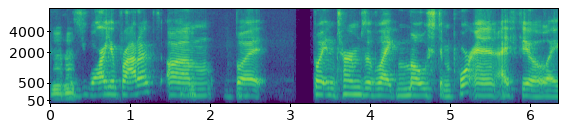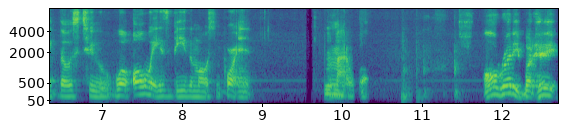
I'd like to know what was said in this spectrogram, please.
Mm-hmm. You are your product. Um, mm-hmm. But but in terms of like most important, I feel like those two will always be the most important, no mm-hmm. matter what. Already, but hey,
